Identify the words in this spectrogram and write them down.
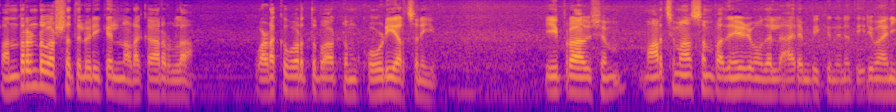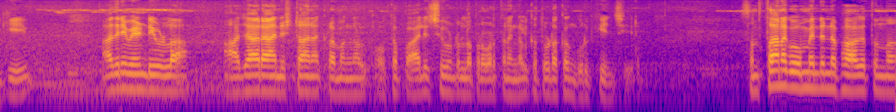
പന്ത്രണ്ട് വർഷത്തിലൊരിക്കൽ നടക്കാറുള്ള വടക്കുപുറത്ത് പാട്ടും കോടിയർച്ചനയും ഈ പ്രാവശ്യം മാർച്ച് മാസം പതിനേഴ് മുതൽ ആരംഭിക്കുന്നതിന് തീരുമാനിക്കുകയും അതിനുവേണ്ടിയുള്ള ആചാരാനുഷ്ഠാന ക്രമങ്ങൾ ഒക്കെ പാലിച്ചുകൊണ്ടുള്ള പ്രവർത്തനങ്ങൾക്ക് തുടക്കം കുറിക്കുകയും ചെയ്യും സംസ്ഥാന ഗവൺമെന്റിന്റെ ഭാഗത്തുനിന്ന്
